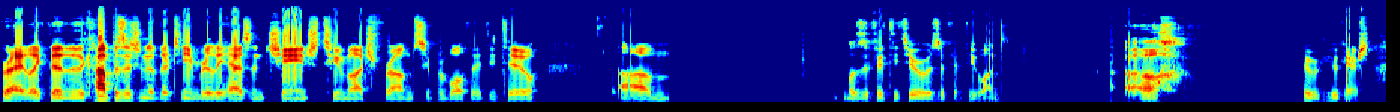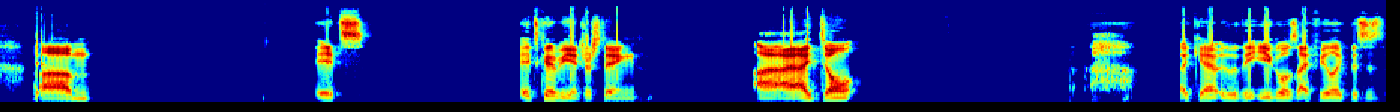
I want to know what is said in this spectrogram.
Right. Like the the composition of their team really hasn't changed too much from Super Bowl 52. Um, was it 52 or was it 51? Oh, Who who cares? Um, it's it's going to be interesting. I- I don't. Again, with the Eagles, I feel like this is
